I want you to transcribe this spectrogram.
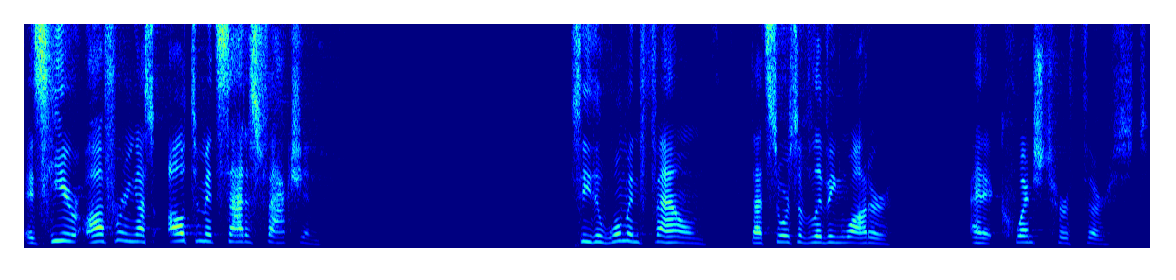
is here offering us ultimate satisfaction. See, the woman found that source of living water and it quenched her thirst.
